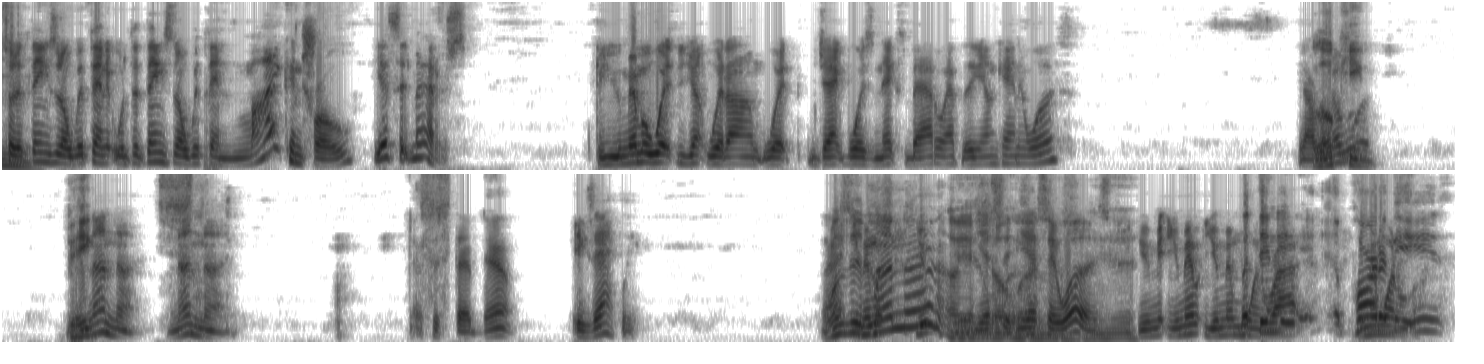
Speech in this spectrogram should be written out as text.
So the Mm. things that are within with the things that are within my control, yes, it matters. Do you remember what what um what Jack Boy's next battle after the Young Cannon was? Y'all Low remember? key big. None, none, none, none. That's a step down. Exactly. Was You it remember- none? you- none? Oh, yeah, yes, it, yes, it was. Yeah. You, you remember? You remember But when then Rod? it- part of know it what- is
